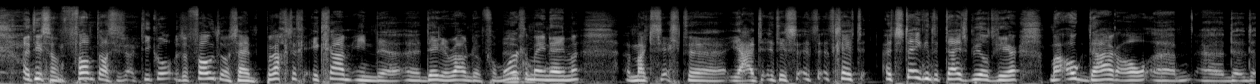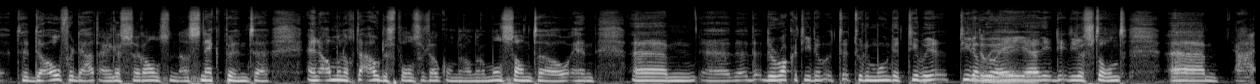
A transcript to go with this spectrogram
het is een fantastisch artikel. De foto's zijn prachtig. Ik ga hem in de eh, Daily Roundup van morgen meenemen. Uh, maar het is echt, eh, ja, het, het, is, het, het geeft uitstekend het tijdsbeeld weer. Maar ook daar al eh, de, de, de, overdaad aan restaurants en aan snackpunten. En allemaal nog de oude sponsors, ook onder andere Monsanto. En eh, de, de- Rocket to the- Moon, de TWA, eh, die, die er stond. Ehm, ja,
